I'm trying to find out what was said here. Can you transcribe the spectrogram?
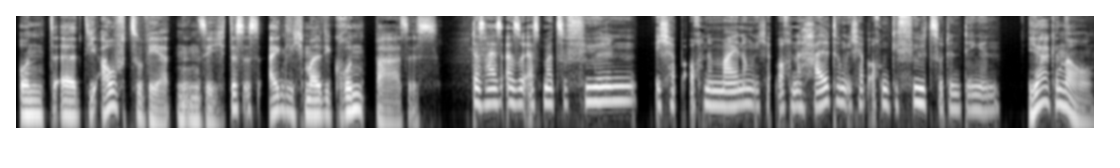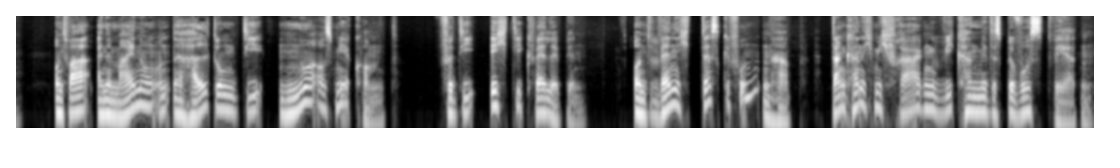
und äh, die aufzuwerten in sich, das ist eigentlich mal die Grundbasis. Das heißt also erstmal zu fühlen, ich habe auch eine Meinung, ich habe auch eine Haltung, ich habe auch ein Gefühl zu den Dingen. Ja, genau und war eine Meinung und eine Haltung, die nur aus mir kommt, für die ich die Quelle bin. Und wenn ich das gefunden habe, dann kann ich mich fragen, wie kann mir das bewusst werden?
